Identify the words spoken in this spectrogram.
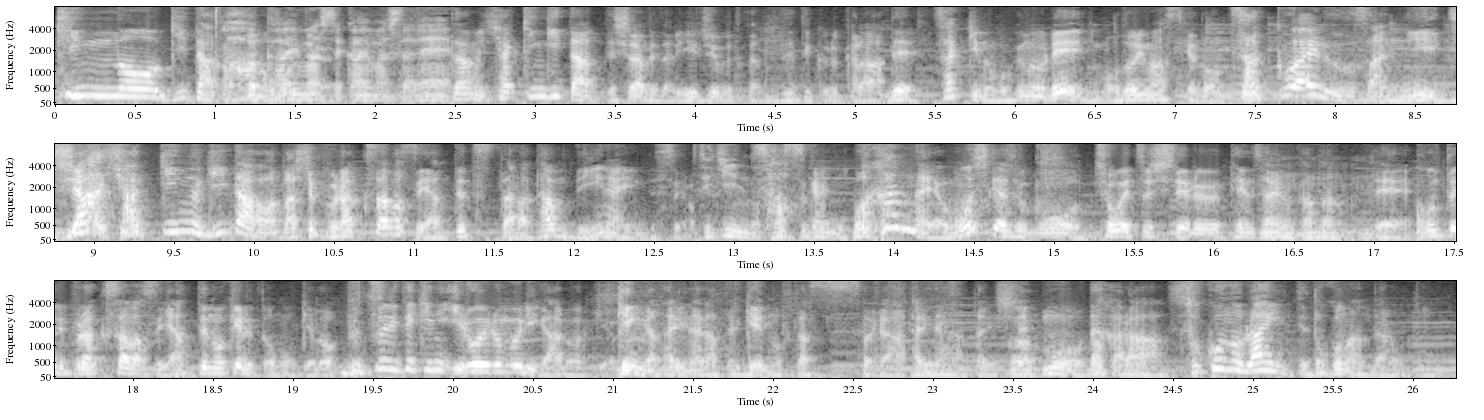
均のギター買ったあの覚えてる。買いました買いましたね多分100均ギターって調べたら YouTube とかで出てくるから。でさっきの僕の例に戻りますけどザック・ワイルドさんにじゃあ100均のギター渡してブラックサバスやってっつったら多分できないんですよ。できんのか。さすがに。わかんないよ。もしかしたらもう超越してる天才の方なんで、本当にブラックサバスやってのけると思うけど物理的にいろいろ無理があるわけよ。弦が足りなかったり弦の2つが足りなかったりして、うん。もうだからそこのラインってどこなんだろうと思って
